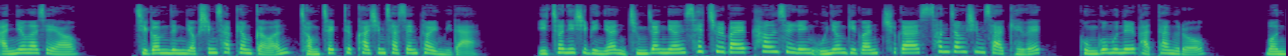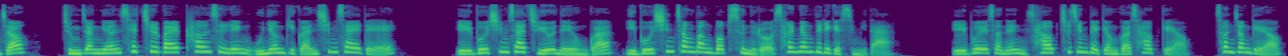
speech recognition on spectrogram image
안녕하세요. 직업능력심사평가원 정책특화심사센터입니다. 2022년 중장년 새 출발 카운슬링 운영기관 추가 선정심사 계획 공고문을 바탕으로 먼저 중장년 새 출발 카운슬링 운영기관 심사에 대해 일부 심사 주요 내용과 2부 신청 방법 순으로 설명드리겠습니다. 1부에서는 사업 추진 배경과 사업 개혁, 선정 개혁,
